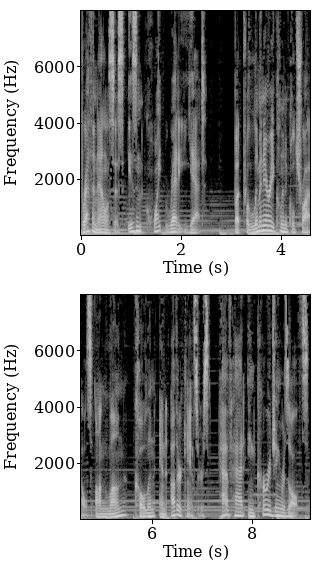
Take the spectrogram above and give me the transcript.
breath analysis isn't quite ready yet but preliminary clinical trials on lung, colon, and other cancers have had encouraging results.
